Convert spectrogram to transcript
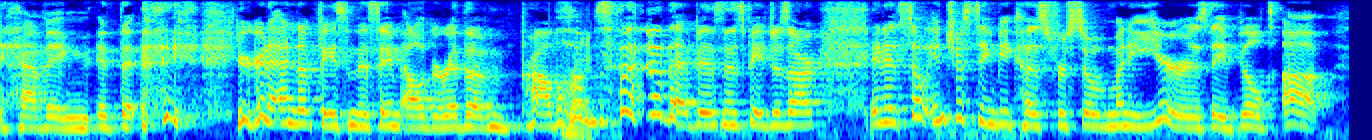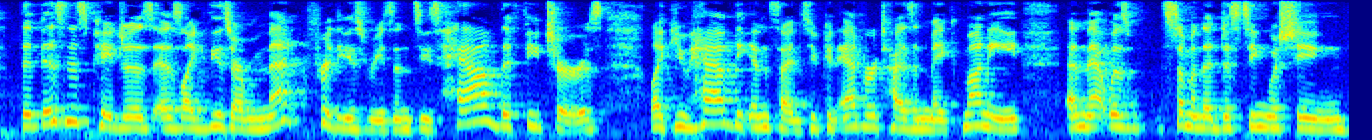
having it that you're going to end up facing the same algorithm problems right. that business pages are. And it's so interesting because for so many years they built up the business pages as like these are meant for these reasons. These have the features, like you have the insights, you can advertise and make money. And that was some of the distinguishing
